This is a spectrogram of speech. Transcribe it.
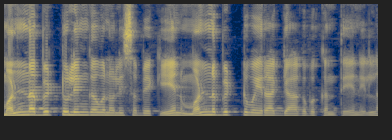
ಮಣ್ಣ ಬಿಟ್ಟು ಲಿಂಗವನ್ನು ಒಲಿಸಬೇಕು, ಏನು ಮಣ್ಣು ಬಿಟ್ಟು ವೈರಾಗ್ಯ ಆಗಬೇಕಂತೇನಿಲ್ಲ.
